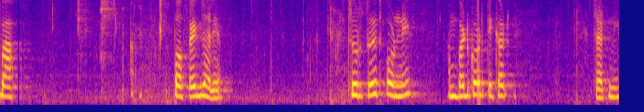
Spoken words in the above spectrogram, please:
बा परफेक्ट झाली चुरचुरीत फोडणी आंबट गोड तिखट चटणी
